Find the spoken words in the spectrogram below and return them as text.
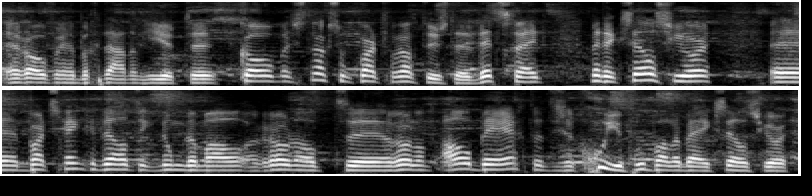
erover hebben gedaan om hier te komen. Straks om kwart voor acht dus de wedstrijd met Excelsior. Eh, Bart Schenkenveld, ik noemde hem al, Ronald, eh, Roland Alberg. Dat is een goede voetballer bij Excelsior. Die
